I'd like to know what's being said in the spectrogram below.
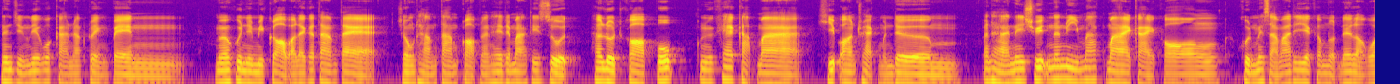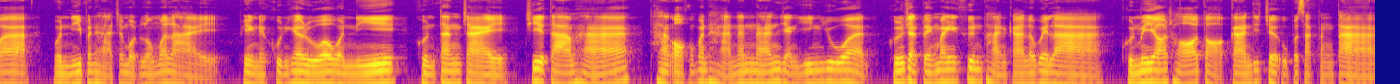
นั่นจึงเรียกว่าการรักตัวเองเป็นไม่ว่าคุณจะมีกรอบอะไรก็ตามแต่ จงทำตามกรอบนั้นให้ได้มากที่สุด ถ้าหลุดกรอบปุ๊บ คุณก็แค่กลับมา keep on track เหมือนเดิม ปัญหาในชีวิตนั้นมีมากมายก่ายกอง คุณไม่สามารถที่จะกำหนดได้หรอกว่า วันนี้ปัญหาจะหมดลงเมื่อไหร่ เพียงแต่คุณแค่รู้ว่าวันนี้ คุณตั้งใจที่จะตามหาทางออกของปัญหานั้นๆ อย่างยิ่งยวด คุณรู้จักตัวเองมากขึ้นผ่านการและเวลา คุณไม่ย่อท้อต่อการที่เจออุปสรรคต่าง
